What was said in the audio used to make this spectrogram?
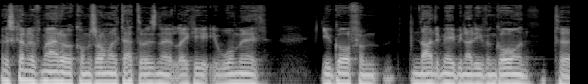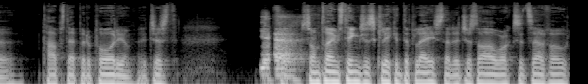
It's kind of mad how it comes around like that, though, isn't it? Like you, one minute you go from not maybe not even going to top step at a podium. It just yeah. Sometimes things just click into place that it just all works itself out.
